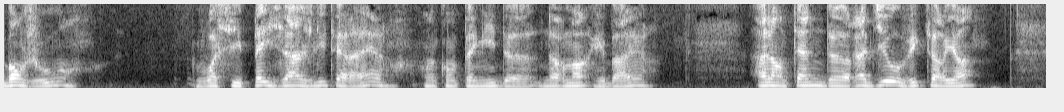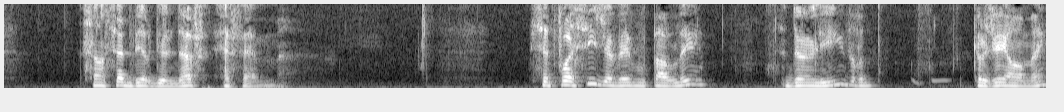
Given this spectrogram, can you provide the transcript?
Bonjour, voici Paysage littéraire en compagnie de Normand Hébert à l'antenne de Radio Victoria 107,9 FM. Cette fois-ci, je vais vous parler d'un livre que j'ai en main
